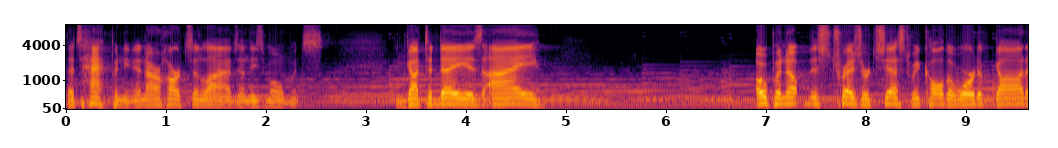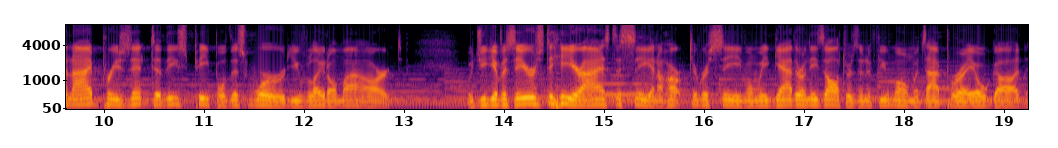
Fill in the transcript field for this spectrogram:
that's happening in our hearts and lives in these moments. And God, today, as I open up this treasure chest we call the Word of God, and I present to these people this word you've laid on my heart. Would you give us ears to hear, eyes to see, and a heart to receive when we gather on these altars in a few moments? I pray, oh God,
